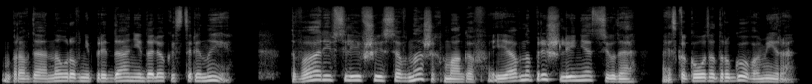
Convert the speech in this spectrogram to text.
правда, на уровне преданий далекой старины. Твари, вселившиеся в наших магов, явно пришли не отсюда, а из какого-то другого мира,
